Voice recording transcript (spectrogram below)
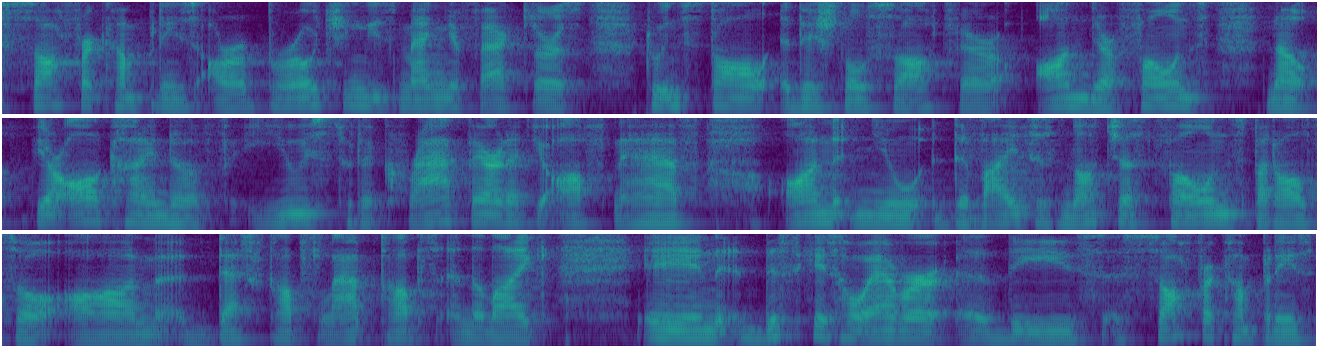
software companies are approaching these manufacturers to install additional software on their phones. Now, we are all kind of used to the crapware that you often have on new devices, not just phones, but also on desktops, laptops, and the like. In this case, however, these software companies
